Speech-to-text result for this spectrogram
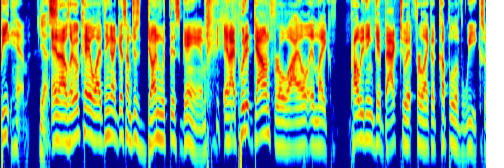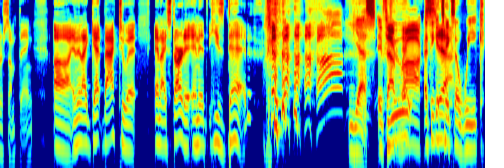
beat him. yes, And I was like, okay, well, I think I guess I'm just done with this game. and I put it down for a while and like probably didn't get back to it for like a couple of weeks or something. Uh, and then I get back to it and I start it and it he's dead. yes. If That you, rocks. I think it Yeah. takes a week,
